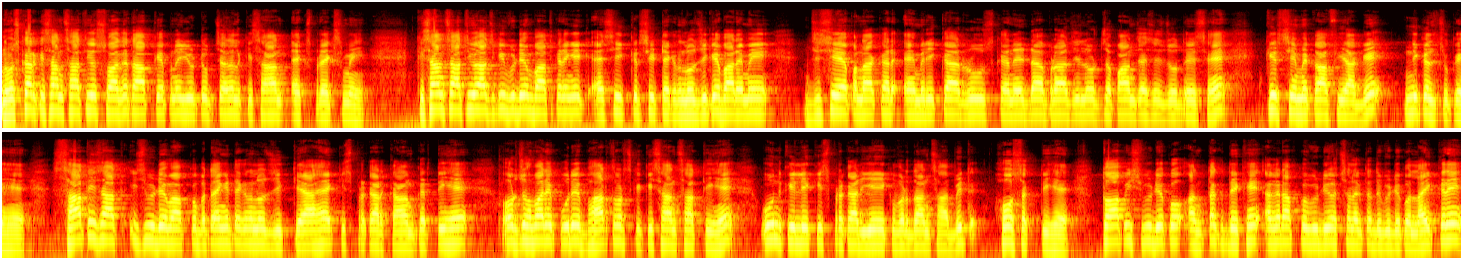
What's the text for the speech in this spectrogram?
नमस्कार किसान साथियों, स्वागत है आपके अपने YouTube चैनल किसान एक्सप्रेस में। किसान साथियों, आज की वीडियो में बात करेंगे एक ऐसी कृषि टेक्नोलॉजी के बारे में, जिसे अपनाकर अमेरिका, रूस, कनाडा, ब्राज़ील और जापान जैसे जो देश हैं, कृषि में काफ़ी आगे निकल चुके हैं। साथ ही साथ इस वीडियो में आपको बताएँगे टेक्नोलॉजी क्या है, किस प्रकार काम करती है, और जो हमारे पूरे भारतवर्ष के किसान साथी हैं, उनके लिए किस प्रकार ये एक वरदान साबित हो सकती है। तो आप इस वीडियो को अंत तक देखें। अगर आपको वीडियो अच्छा लगता है तो वीडियो को लाइक करें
